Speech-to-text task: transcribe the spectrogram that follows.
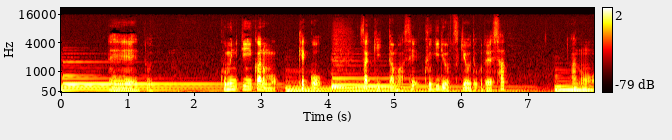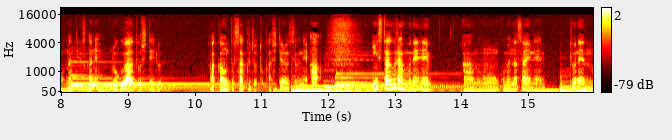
えっ、ー、とコミュニティからも結構さっき言った、まあ、区切りをつけようということでさあの何ていうんですかね。ログアウトしてる。アカウント削除とかしてるんですよね。あインスタグラムね。あのごめんなさいね。去年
